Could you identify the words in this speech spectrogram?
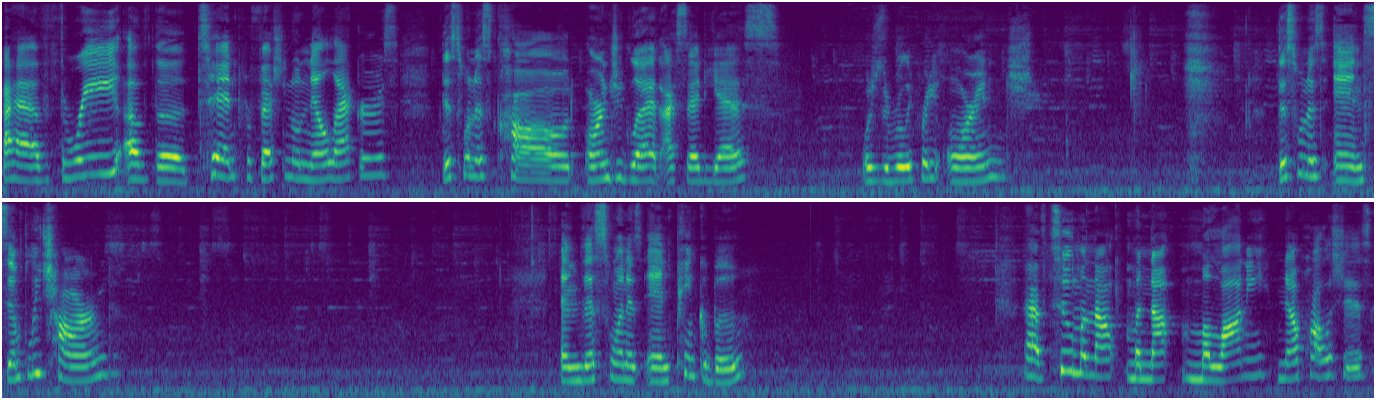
I have three of the 10 professional nail lacquers. This one is called Orange You Glad I Said Yes, which is a really pretty orange. This one is in Simply Charmed. And this one is in Pinkaboo. I have two Mono Mono Milani nail polishes.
